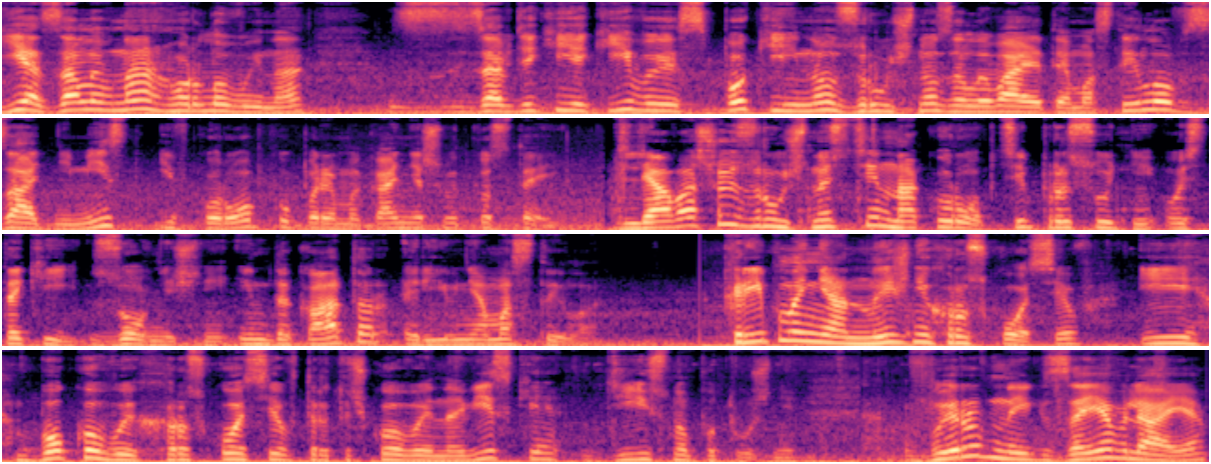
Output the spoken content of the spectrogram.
Є заливна горловина, завдяки якій ви спокійно, зручно заливаєте мастило в задній міст і в коробку перемикання швидкостей. Для вашої зручності на коробці присутній ось такий зовнішній індикатор рівня мастила. Кріплення нижніх розкосів і бокових розкосів триточкової навіски дійсно потужні. Виробник заявляє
